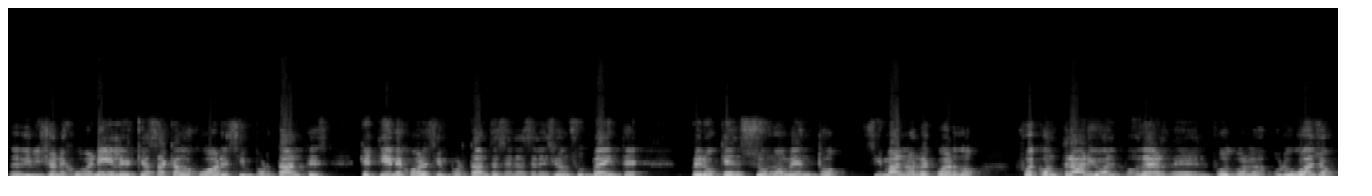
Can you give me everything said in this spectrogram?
de divisiones juveniles, que ha sacado jugadores importantes, que tiene jugadores importantes en la selección sub-20, pero que en su momento, si mal no recuerdo, fue contrario al poder del fútbol uruguayo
